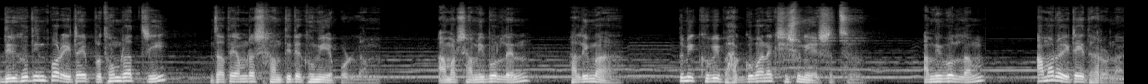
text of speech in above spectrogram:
দীর্ঘদিন পর এটাই প্রথম রাত্রি যাতে আমরা শান্তিতে ঘুমিয়ে পড়লাম। আমার স্বামী বললেন, হালিমা, তুমি খুবই ভাগ্যবান এক শিশু নিয়ে এসেছ। আমি বললাম, আমারও এটাই ধারণা।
